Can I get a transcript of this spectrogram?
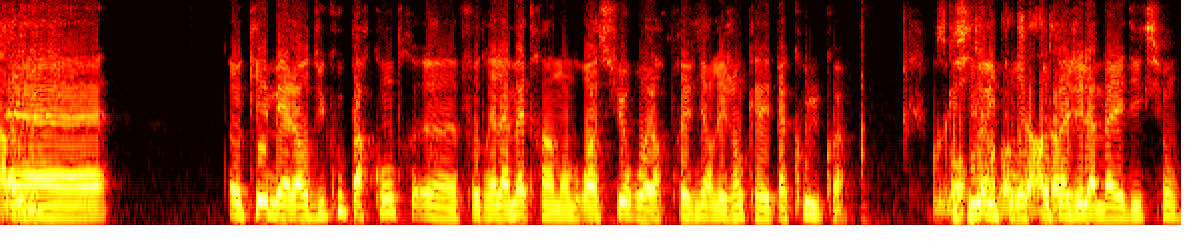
Euh, Ok, mais alors du coup par contre, euh, faudrait la mettre à un endroit sûr ou alors prévenir les gens qu'elle est pas cool quoi. Parce que sinon ils pourraient propager la malédiction.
